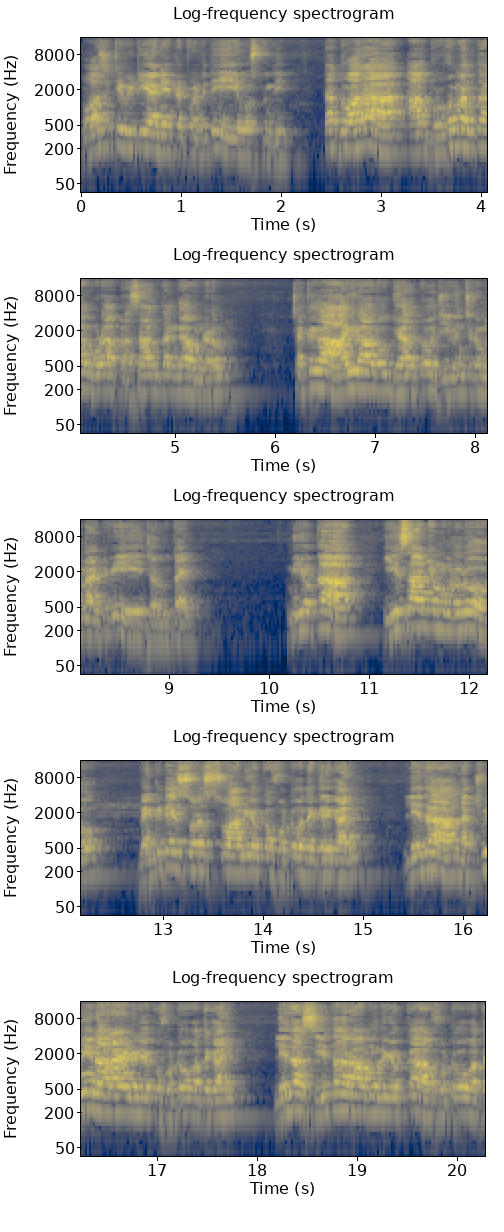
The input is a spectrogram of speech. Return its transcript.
పాజిటివిటీ అనేటటువంటిది వస్తుంది. తద్వారా ఆ గృహం అంతా కూడా ప్రశాంతంగా ఉండడం చక్కగా ఆయురారోగ్యాలతో జీవించడం లాంటివి జరుగుతాయి. మీ యొక్క ఈశాన్య మూలలో వెంకటేశ్వర స్వామి యొక్క ఫోటో దగ్గర కానీ లేదా లక్ష్మీనారాయణుడి యొక్క ఫోటో వద్ద కానీ లేదా సీతారాముల యొక్క ఫోటో వద్ద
